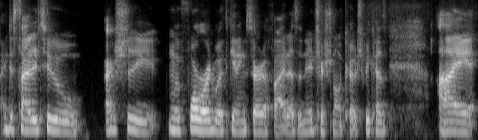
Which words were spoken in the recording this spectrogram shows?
I decided to actually move forward with getting certified as a nutritional coach because I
